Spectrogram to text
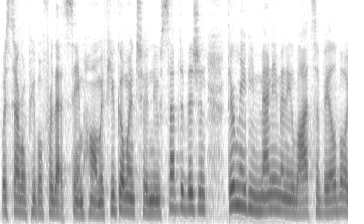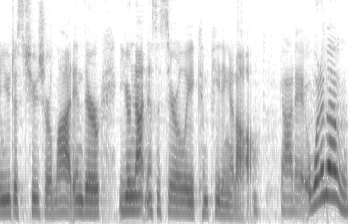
with several people for that same home. If you go into a new subdivision, there may be many many lots available and you just choose your lot and there you're not necessarily competing at all. Got it. What about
